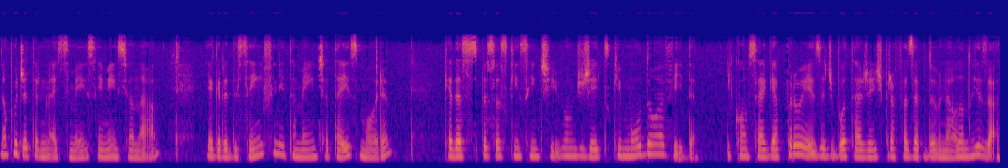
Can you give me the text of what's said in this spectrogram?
Não podia terminar esse mês sem mencionar e agradecer infinitamente a Thaís Moura, que é dessas pessoas que incentivam de jeitos que mudam a vida e consegue a proeza de botar a gente para fazer abdominal dando risada.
